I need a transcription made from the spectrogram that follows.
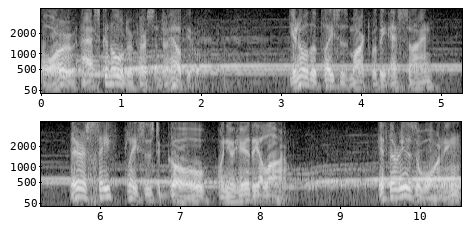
or ask an older person to help you. You know the places marked with the S sign? They're safe places to go when you hear the alarm. If there is a warning,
